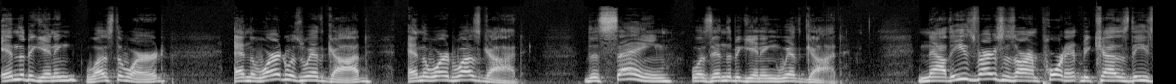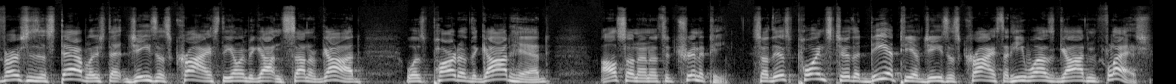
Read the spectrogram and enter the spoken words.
In the beginning was the Word, and the Word was with God, and the Word was God. The same was in the beginning with God. Now, these verses are important because these verses establish that Jesus Christ, the only begotten Son of God, was part of the Godhead, also known as the Trinity. So, this points to the deity of Jesus Christ, that he was God in flesh.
